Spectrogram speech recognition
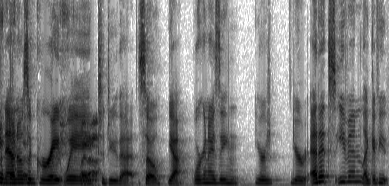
Nano's a great way to do that. So yeah, organizing your your edits even like if you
